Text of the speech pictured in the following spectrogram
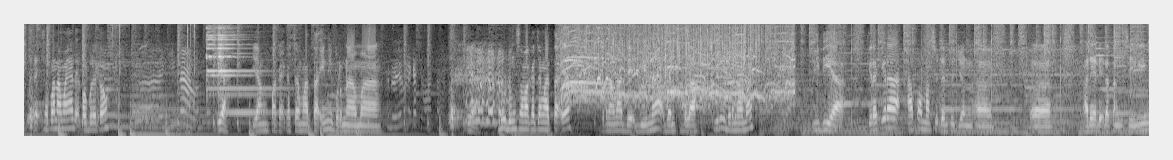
Dek, siapa namanya Dek kalau boleh tahu? Uh, Gina Iya, yang pakai kacamata ini bernama Keduanya pakai kacamata Iya, nudung sama kacamata ya Bernama Dek Gina dan sebelah kiri bernama Widya Kira-kira apa maksud dan tujuan uh, uh, adik-adik datang ke sini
